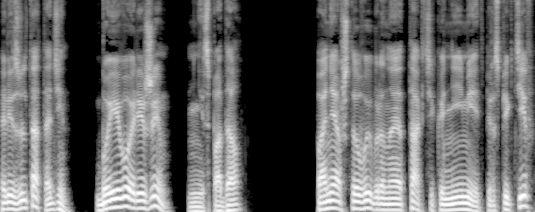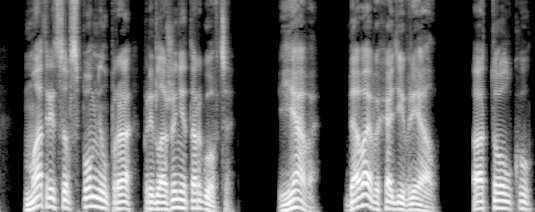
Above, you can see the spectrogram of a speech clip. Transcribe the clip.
результат один. Боевой режим не спадал. Поняв, что выбранная тактика не имеет перспектив, Матрица вспомнил про предложение торговца. «Ява, давай выходи в Реал». «А толку?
